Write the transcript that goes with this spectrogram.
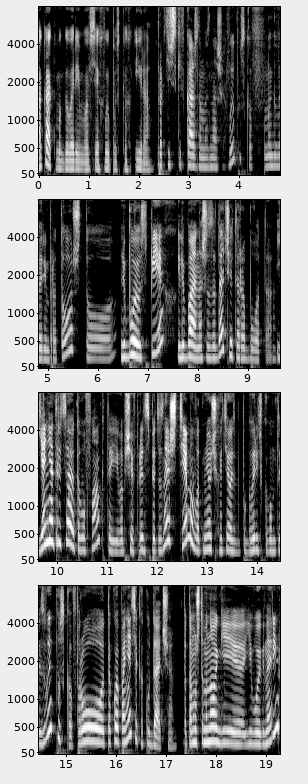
а как мы говорим во всех выпусках, Ира? Практически в каждом из наших выпусков мы говорим про то, что любой успех и любая наша задача — это работа. Я не отрицаю того факта, и вообще, в принципе, это, знаешь, тема, вот мне очень хотелось бы поговорить в каком-то из выпусков про такое понятие, как удача. Потому что многие его игнорируют,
